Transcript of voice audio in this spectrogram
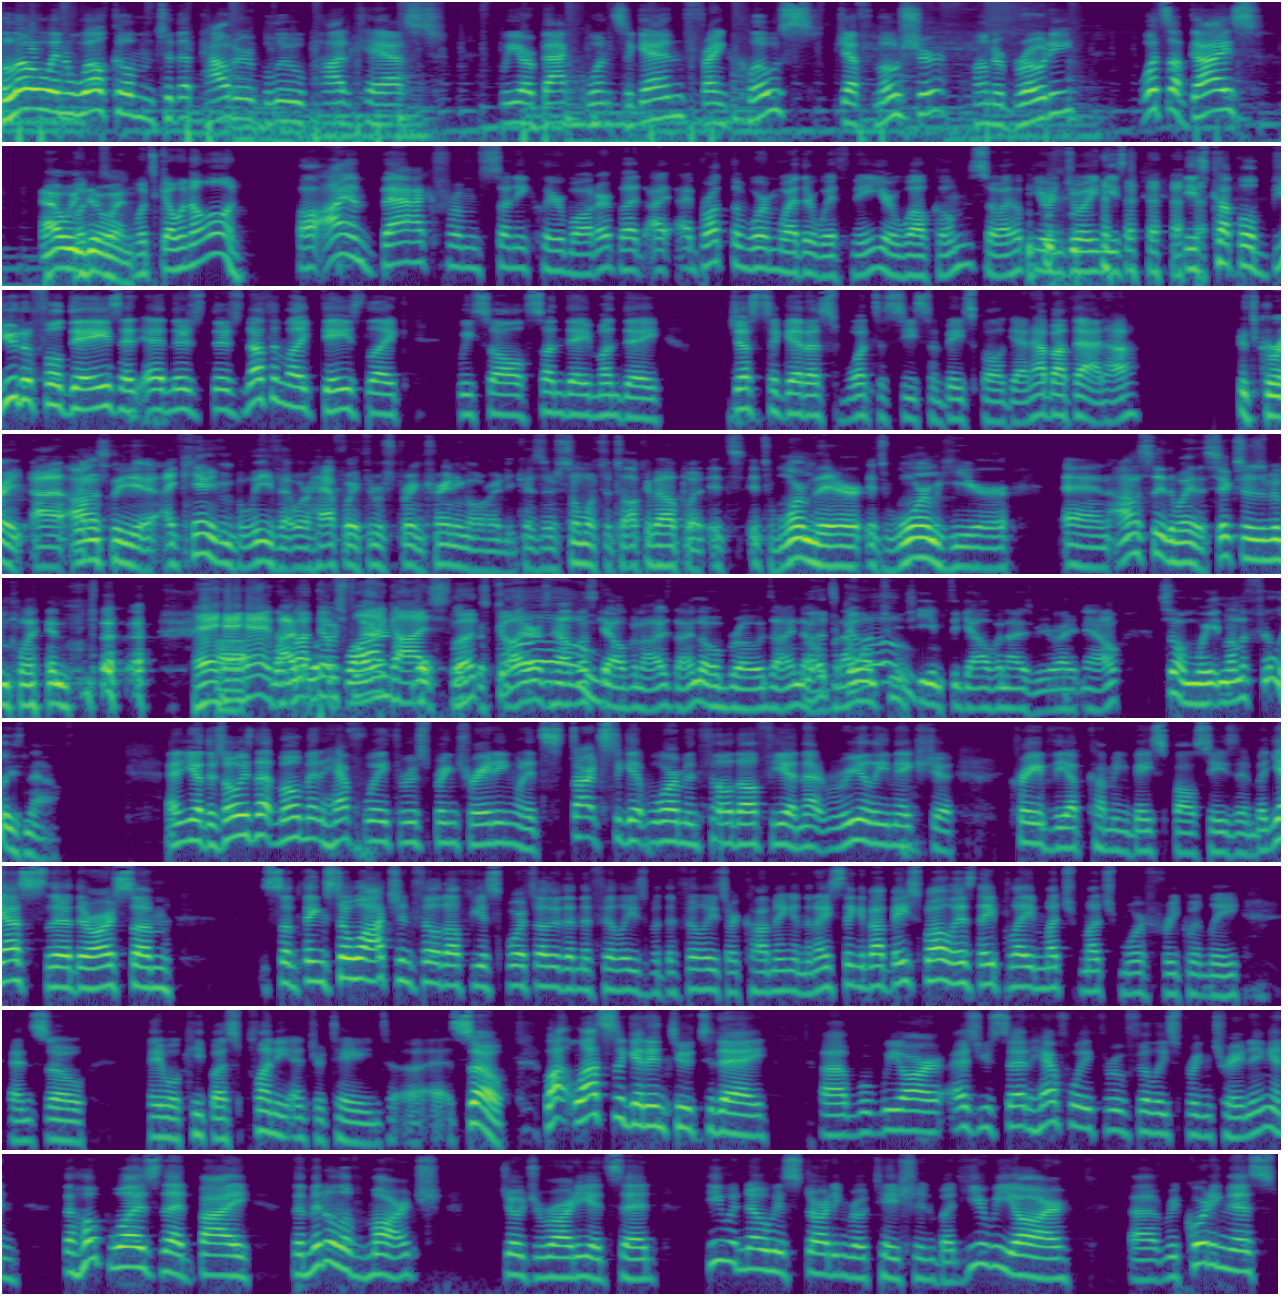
Hello and welcome to the Powder Blue Podcast. We are back once again. Frank Close, Jeff Mosher, Hunter Brody. What's up, guys? How we What's- doing? What's going on? Well, I am back from sunny Clearwater, but I, I brought the warm weather with me. You're welcome. So I hope you're enjoying these these couple beautiful days. And, and there's there's nothing like days like we saw Sunday, Monday, just to get us want to see some baseball again. How about that, huh? It's great. Uh, honestly, I can't even believe that we're halfway through spring training already because there's so much to talk about. But it's it's warm there. It's warm here. And honestly, the way the Sixers have been playing, Hey, hey, uh, hey! What about those fly Flyers- guys? look, Let's the Flyers have us galvanized. I know, Broads. I know, Let's but I want two teams to galvanize me right now. So I'm waiting on the Phillies now. And you know, there's always that moment halfway through spring training when it starts to get warm in Philadelphia, and that really makes you crave the upcoming baseball season. But yes, there there are some some things to watch in Philadelphia sports other than the Phillies, but the Phillies are coming. And the nice thing about baseball is they play much, much more frequently. And so they will keep us plenty entertained. Uh, so lot, lots to get into today. Uh, we are, as you said, halfway through Philly spring training. And the hope was that by the middle of March, Joe Girardi had said he would know his starting rotation. But here we are uh, recording this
